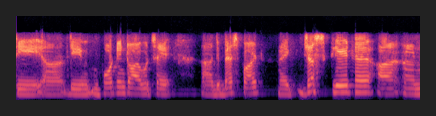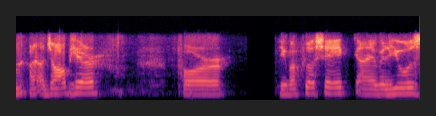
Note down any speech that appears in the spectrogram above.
the uh, the important I would say uh, the best part. Like just create a, a, a job here for the workflow shake. I will use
